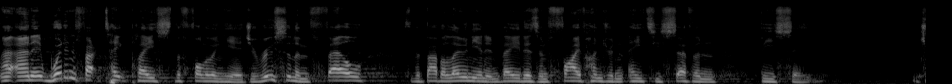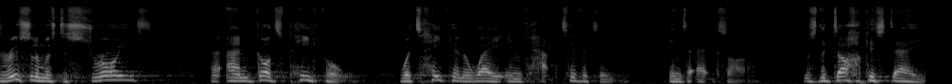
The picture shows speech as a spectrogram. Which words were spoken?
And it would, in fact, take place the following year. Jerusalem fell to the Babylonian invaders in 587 BC. Jerusalem was destroyed, and God's people were taken away in captivity into exile. It was the darkest day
